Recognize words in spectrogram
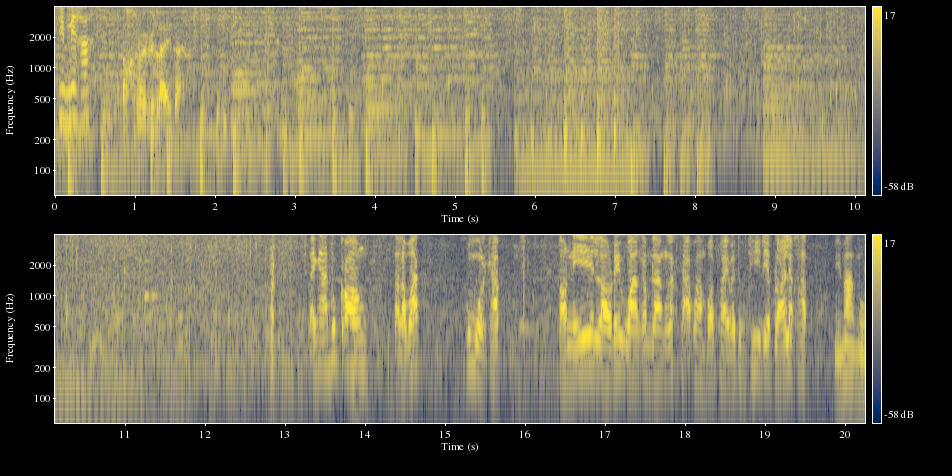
ชิมไหมคะ อ๋อไม่เป็นไรจ้ะ รายงานผู้กองสารวัตรผู้หมวดครับ ตอนนี้เราได้วางกำลังรักษาความปลอดภัยไว้ทุกที่เรียบร้อยแล้วครับ ดีมากมู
